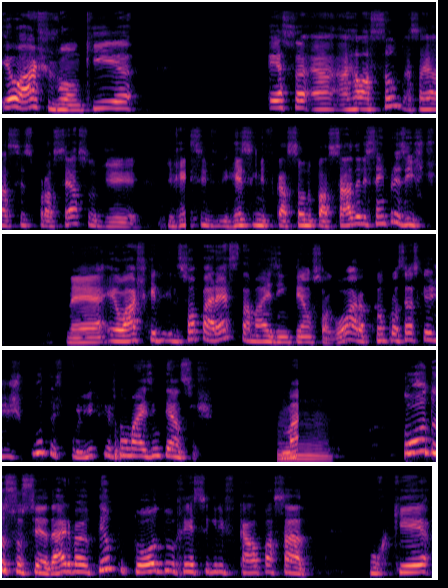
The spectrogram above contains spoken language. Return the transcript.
eu acho, João, que essa a, a relação, essa, esse processo de, de ressignificação do passado, ele sempre existe. Né? Eu acho que ele, ele só parece estar mais intenso agora porque é um processo que as disputas políticas estão mais intensas. Hum. Mas toda a sociedade vai o tempo todo ressignificar o passado. Porque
